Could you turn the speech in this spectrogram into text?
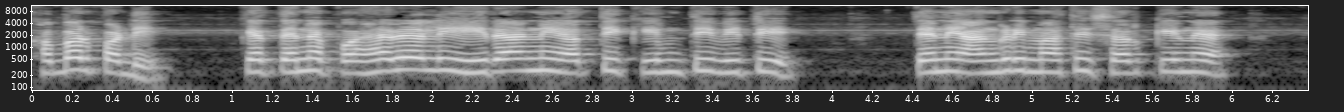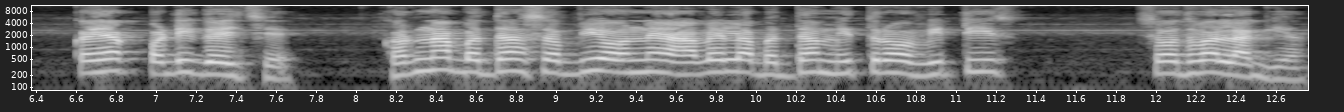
ખબર પડી કે તેને પહેરેલી હીરાની અતિ કિંમતી વીટી તેની આંગળીમાંથી સરકીને કયાક પડી ગઈ છે. ઘરના બધા સભ્યો અને આવેલા બધા મિત્રો વીંટી શોધવા લાગ્યા.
